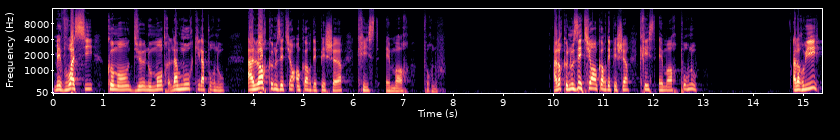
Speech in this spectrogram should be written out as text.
Mais voici comment Dieu nous montre l'amour qu'il a pour nous. Alors que nous étions encore des pécheurs, Christ est mort pour nous. Alors que nous étions encore des pécheurs, Christ est mort pour nous. Alors oui,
